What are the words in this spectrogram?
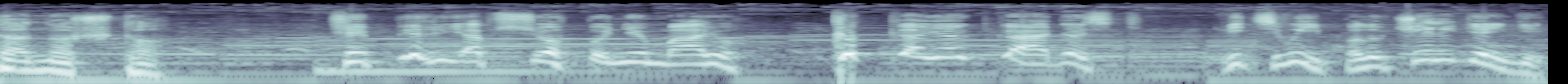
оно что. Теперь я все понимаю. Какая гадость. Ведь вы получили деньги.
